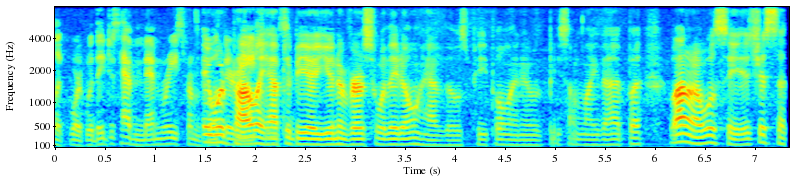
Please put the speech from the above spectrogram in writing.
like work? Would they just have memories from? It would probably have to be a universe where they don't have those people, and it would be something like that. But well, I don't know. We'll see. It's just a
